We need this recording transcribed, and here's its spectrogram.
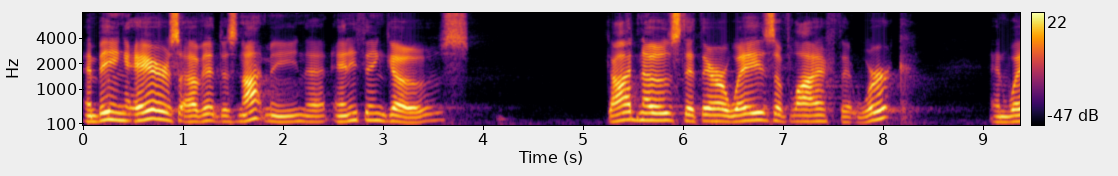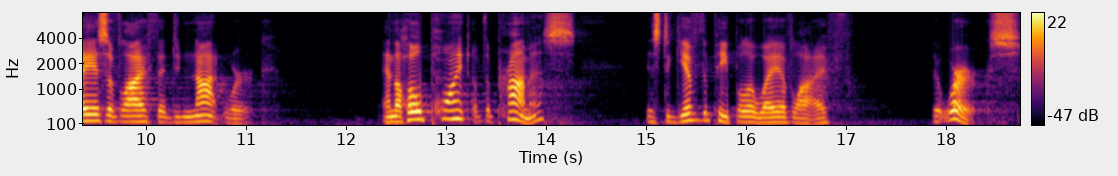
And being heirs of it does not mean that anything goes. God knows that there are ways of life that work and ways of life that do not work. And the whole point of the promise is to give the people a way of life that works,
